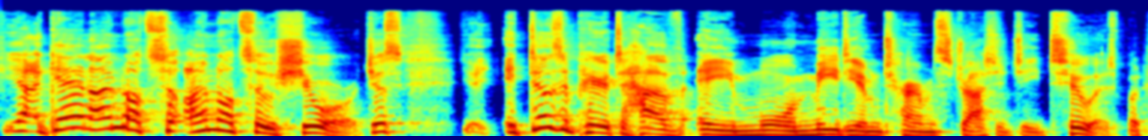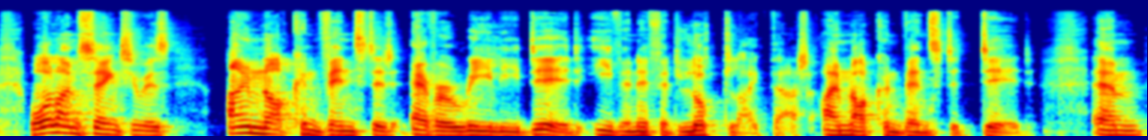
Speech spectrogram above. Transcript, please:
yeah. Again, I'm not so I'm not so sure. Just it does appear to have a more medium term strategy to it. But all I'm saying to you is I'm not convinced it ever really did, even if it looked like that. I'm not convinced it did. Um,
